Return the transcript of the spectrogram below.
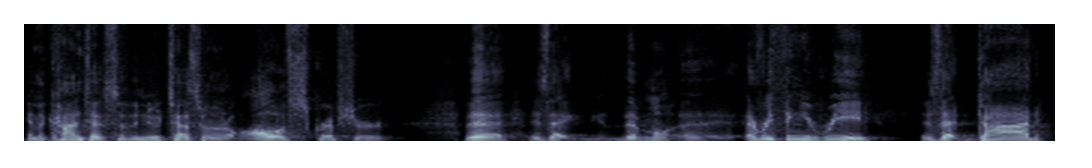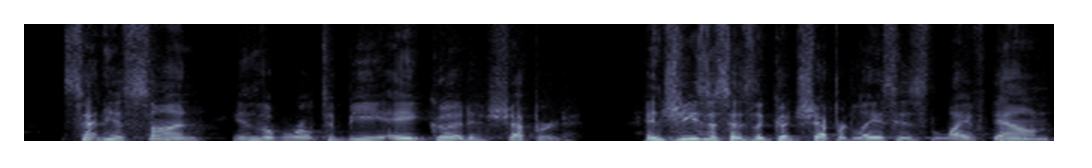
in the context of the new testament all of scripture that is that the, uh, everything you read is that God sent his son in the world to be a good shepherd. And Jesus, as the good shepherd, lays his life down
